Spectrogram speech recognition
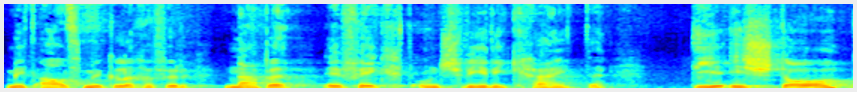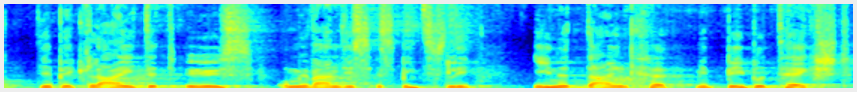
mit alles Mögliche für Nebeneffekte und Schwierigkeiten die ist da, die begleitet uns und wir wollen uns ein bisschen denken mit Bibeltext.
